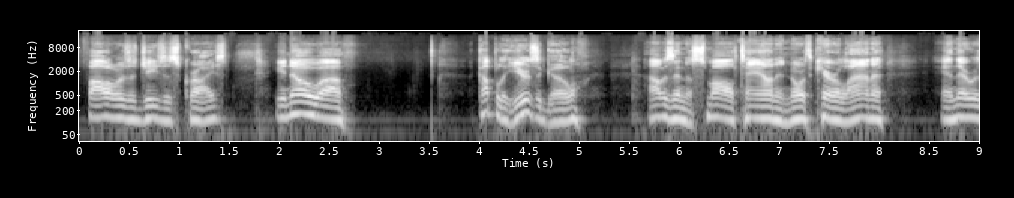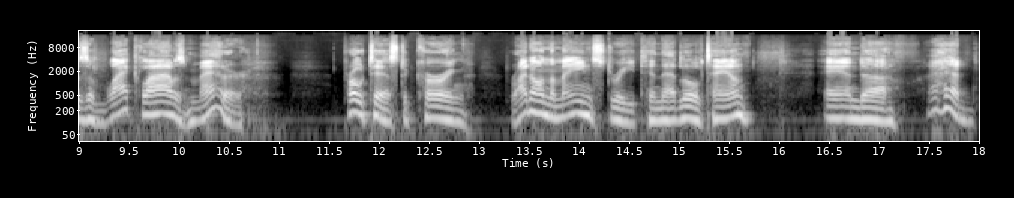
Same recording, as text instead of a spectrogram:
followers of Jesus Christ. You know, uh, a couple of years ago, I was in a small town in North Carolina and there was a Black Lives Matter protest occurring right on the main street in that little town. And uh, I had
